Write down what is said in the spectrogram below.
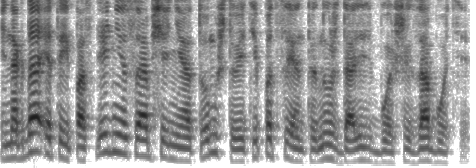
Иногда это и последнее сообщение о том, что эти пациенты нуждались в большей заботе.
